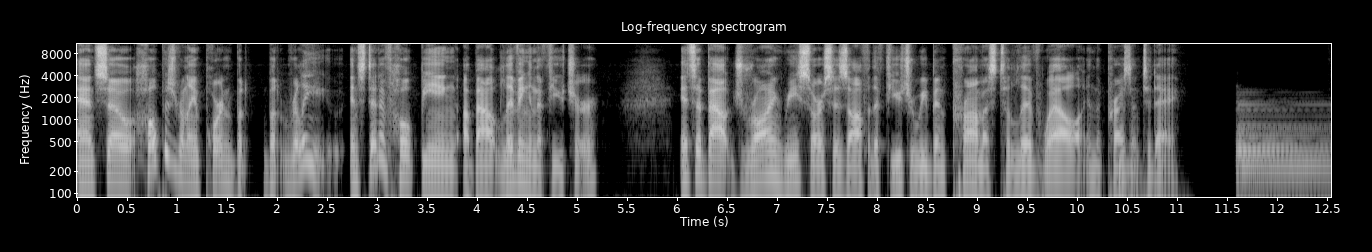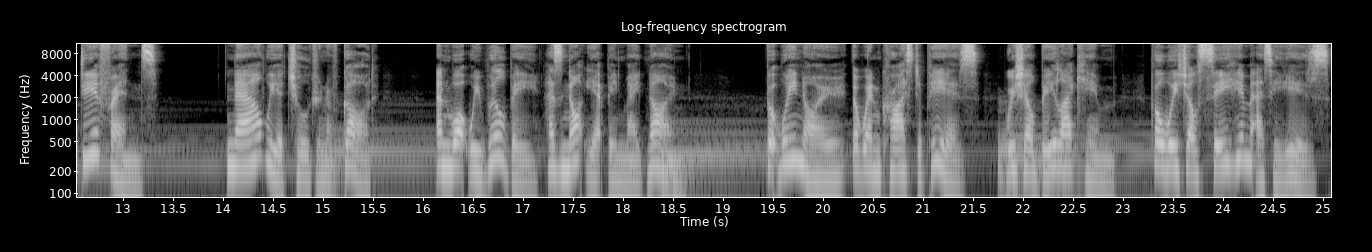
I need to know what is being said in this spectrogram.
And so hope is really important, but but really instead of hope being about living in the future, it's about drawing resources off of the future we've been promised to live well in the present today. Dear friends, now we are children of God, and what we will be has not yet been made known. But we know that when Christ appears, we shall be like him, for we shall see him as he is.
